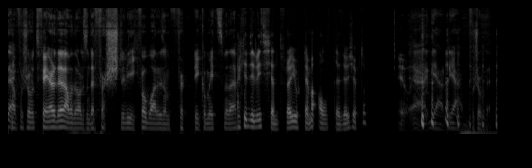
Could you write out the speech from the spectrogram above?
det er for så vidt fair, det. Da, men det var liksom det første vi gikk for. Bare liksom 40 commits med det. Er ikke de litt kjent for å ha gjort det med alt det de har kjøpt opp? Jo. Ja, de er, de er for så vidt det.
